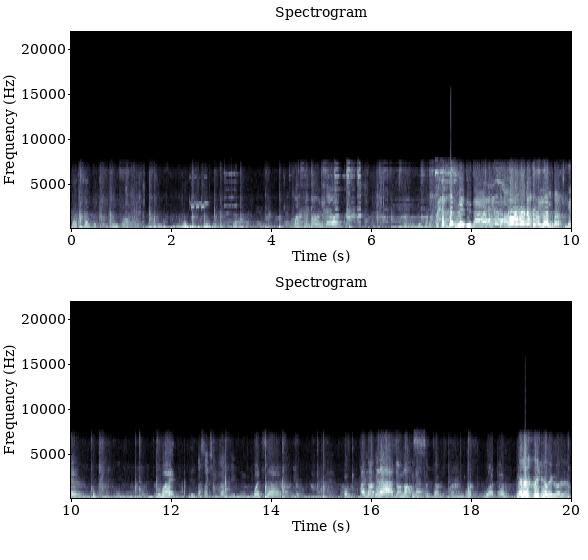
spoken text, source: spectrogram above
What's up with kicking balls? Wanna prank? Should I do that? Ew, that's too seductive. What? That's like seductive. What's that? Okay, I'm not gonna ask. I'm not know gonna ask. seductive. What? Whatever. You're like, whatever.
